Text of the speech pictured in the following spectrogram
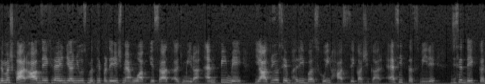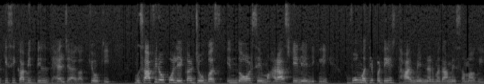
नमस्कार, आप देख रहे हैं इंडिया न्यूज़ मध्य प्रदेश। मैं हूँ आपके साथ अजमीरा। एमपी में यात्रियों से भरी बस हुई हादसे का शिकार। ऐसी तस्वीरें जिसे देखकर किसी का भी दिल दहल जाएगा, क्योंकि मुसाफिरों को लेकर जो बस इंदौर से महाराष्ट्र के लिए निकली, वो मध्य प्रदेश धार में नर्मदा में समा गई।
